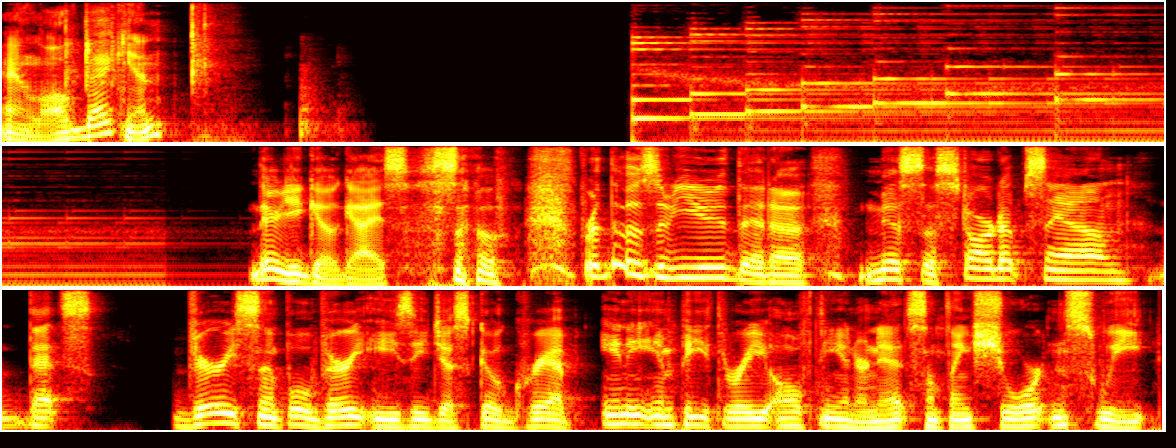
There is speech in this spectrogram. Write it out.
and log back in. There you go, guys. So for those of you that uh, miss a startup sound, that's very simple, very easy. Just go grab any MP3 off the internet, something short and sweet,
